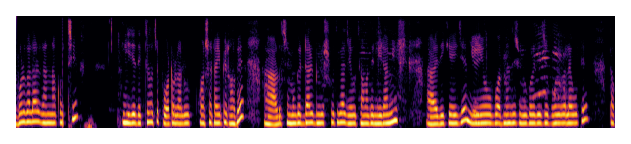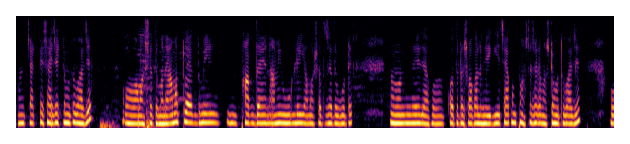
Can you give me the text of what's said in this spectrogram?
ভোরবেলার রান্না করছি। এই যে দেখতে পাচ্ছ, পটল আলু কষা টাইপের হবে। আর হচ্ছে মুগের ডাল বৃহস্পতিবার, যেহেতু আমাদের নিরামিষ। আর এদিকে এই যে মেয়েও বদমাশি শুরু করে দিয়েছে ভোরবেলা উঠে। তখন চারটে সাড়ে চারটে মতো বাজে। ও আমার সাথে মানে আমার তো একদমই ফাঁক দেয় না, আমি উঠলেই আমার সাথে সাথে ওঠে। এমন দেখো, কতটা সকাল হয়ে গিয়েছে, এখন পাঁচটা সাড়ে পাঁচটা মতো বাজে। ও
